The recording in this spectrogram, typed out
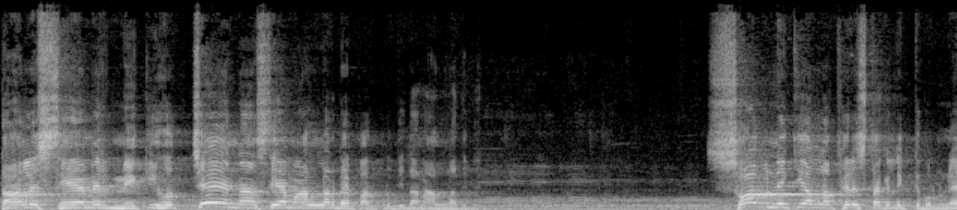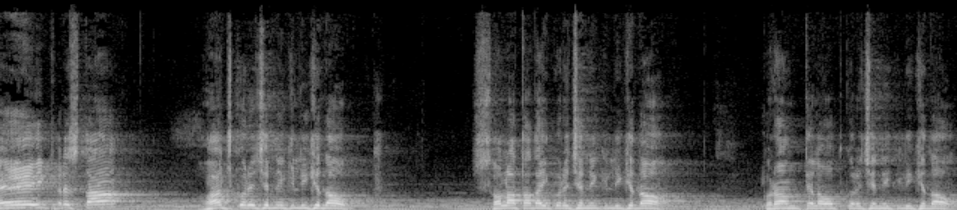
তাহলে শ্যামের নেকি হচ্ছে না শ্যাম আল্লাহর ব্যাপার, প্রতিদান আল্লাহ দিবেন? সব নেকি আল্লাহ ফেরেস্তাকে লিখতে বলবেন, এই ফেরেস্তা হজ করেছে নেকি লিখে দাও। সলাত আদায় করেছে নাকি লিখে দাও। কোরআন তেলাওয়াত করেছে নাকি লিখে দাও।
